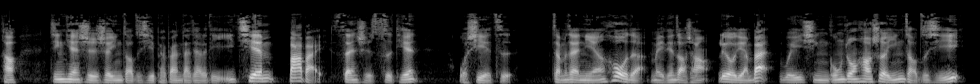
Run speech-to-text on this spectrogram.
好，今天是摄影早自习陪伴大家的第一千八百三十四天，我是叶子，咱们在年后的每天早上六点半，微信公众号“摄影早自习”，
